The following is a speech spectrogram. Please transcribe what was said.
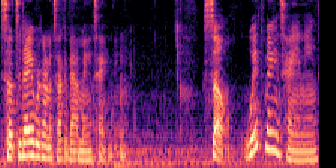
So today we're going to talk about maintaining. So, with maintaining,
